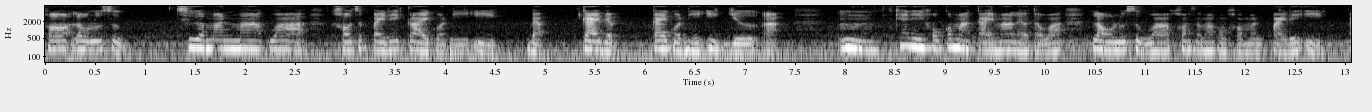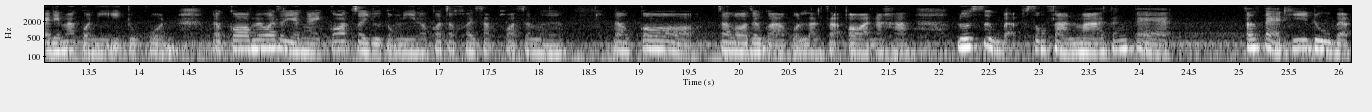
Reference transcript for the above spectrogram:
เพราะเรารู้สึกเชื่อมั่นมากว่าเขาจะไปได้ไกลกว่านี้อีก แบบไกลแบบใกล้กว่านี้อีกเยอะอะอืม แค่นี้เขาก็มาไกลมากแล้ว แต่ว่าเรารู้สึกว่าความสามารถของเขามันไปได้อีก ไปได้มากกว่านี้อีกทุกคน แล้วก็ไม่ว่าจะยังไงก็จะอยู่ตรงนี้แล้วก็จะคอยซัพพอร์ตเสมอ แล้วก็จะรอจนกว่าคนรักจะออนนะคะ รู้สึกแบบสงสารมาตั้งแต่ตั้งแต่ที่ดูแบบ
